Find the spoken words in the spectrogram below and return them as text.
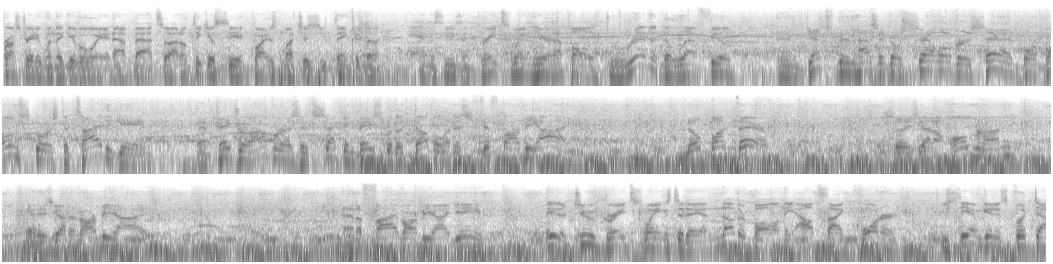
frustrated when they give away an at-bat. So I don't think you'll see it quite as much as you think in the in the season. Great swing here. That ball is driven to left field. And Getchman has it go sail over his head. Borbon scores to tie the game. And Pedro Alvarez at second base with a double at his fifth RBI. No bunt there. So he's got a home run and he's got an RBI and a five RBI game. These are two great swings today. Another ball on the outside corner. You see him get his foot down.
